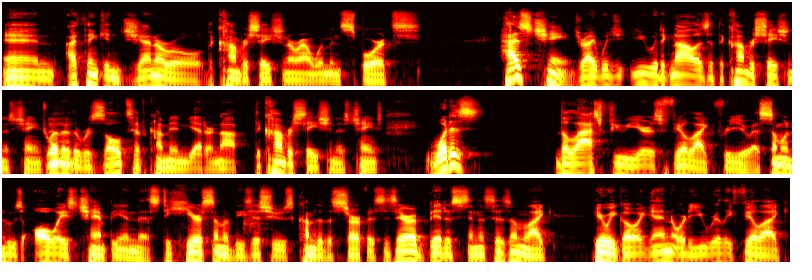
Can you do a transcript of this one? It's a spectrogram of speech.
And I think in general, the conversation around women's sports has changed, right? Would you, you would acknowledge that the conversation has changed, whether mm-hmm. the results have come in yet or not. The conversation has changed. What does the last few years feel like for you as someone who's always championed this to hear some of these issues come to the surface? Is there a bit of cynicism like, here we go again? Or do you really feel like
